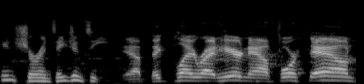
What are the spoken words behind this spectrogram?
Insurance Agency. Yeah, big play right here now. Fourth down.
